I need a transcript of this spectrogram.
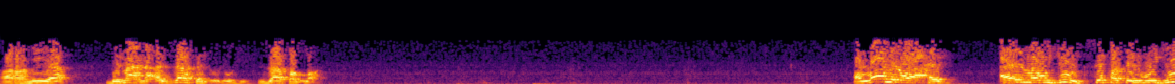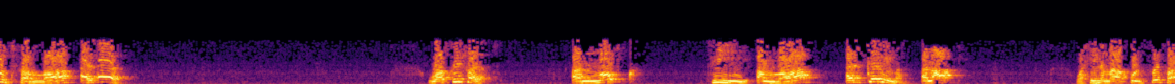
أرامية بمعنى الذات الألوهي ذات الله. الله الواحد الموجود صفة الوجود في الله الآب. وصفة النطق في الله الكلمة العقل. وحينما أقول صفة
